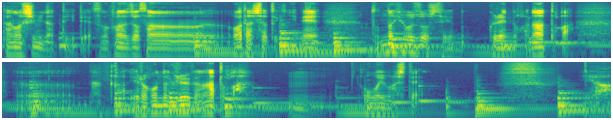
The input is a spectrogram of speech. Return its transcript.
楽しみになってきて、その彼女さん渡した時にね、どんな表情してくれんのかなとか、うん、なんか喜んでくれるかなとか、うん、思いまして。いや、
